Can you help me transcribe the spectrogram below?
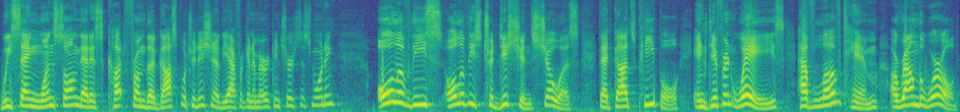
We sang one song that is cut from the gospel tradition of the African American church this morning. All of, these, all of these traditions show us that God's people, in different ways, have loved Him around the world.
